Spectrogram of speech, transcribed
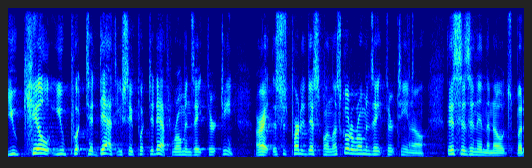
You kill, you put to death. You say put to death. Romans 8:13. All right, this is part of discipline. Let's go to Romans 8:13. This isn't in the notes, but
